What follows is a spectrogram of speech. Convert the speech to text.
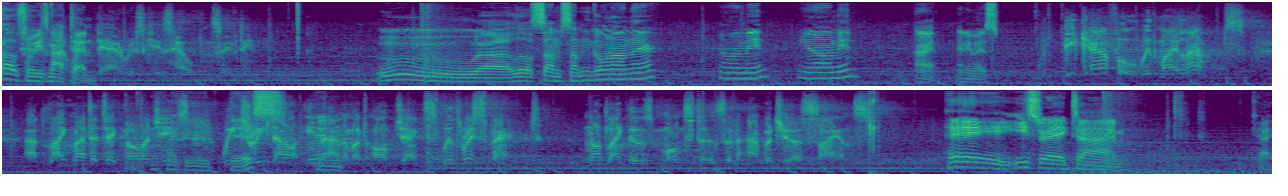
Oh, so he's not I dead. dare risk his health and safety. Ooh, a little something, something going on there. You know what I mean? You know what I mean? All right. Anyways, Be careful with my lamps. At Lightmatter Technologies, we treat our and- inanimate objects with respect. Not like those monsters of aperture science. hey, Easter egg time. Okay.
